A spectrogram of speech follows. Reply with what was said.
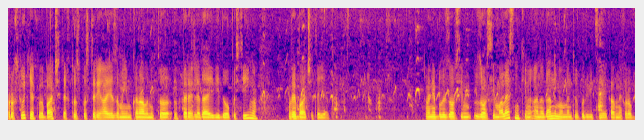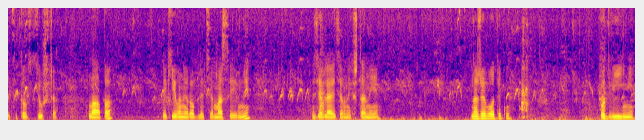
Ростуть, як ви бачите, хто спостерігає за моїм каналом і хто переглядає відео постійно, ви бачите як. Вони були зовсім зовсім малесенькими, а на даний момент ви подивіться, яка в них робиться товстюща лапа, які вони робляться масивні. З'являються в них штани на животику, подвійні,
